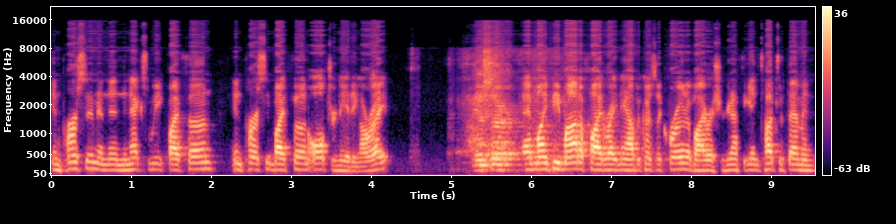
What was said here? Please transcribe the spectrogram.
in person, and then the next week by phone, in person by phone, alternating. All right. Yes, sir. That might be modified right now because of the coronavirus. You're going to have to get in touch with them and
